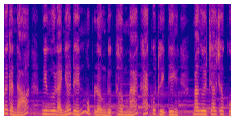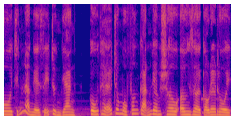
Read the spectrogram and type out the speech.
Bên cạnh đó, nhiều người lại nhớ đến một lần được thơm má khác của Thùy Tiên mà người trao cho cô chính là nghệ sĩ Trường Giang. Cụ thể, trong một phân cảnh game show ơn rời cậu đây rồi,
